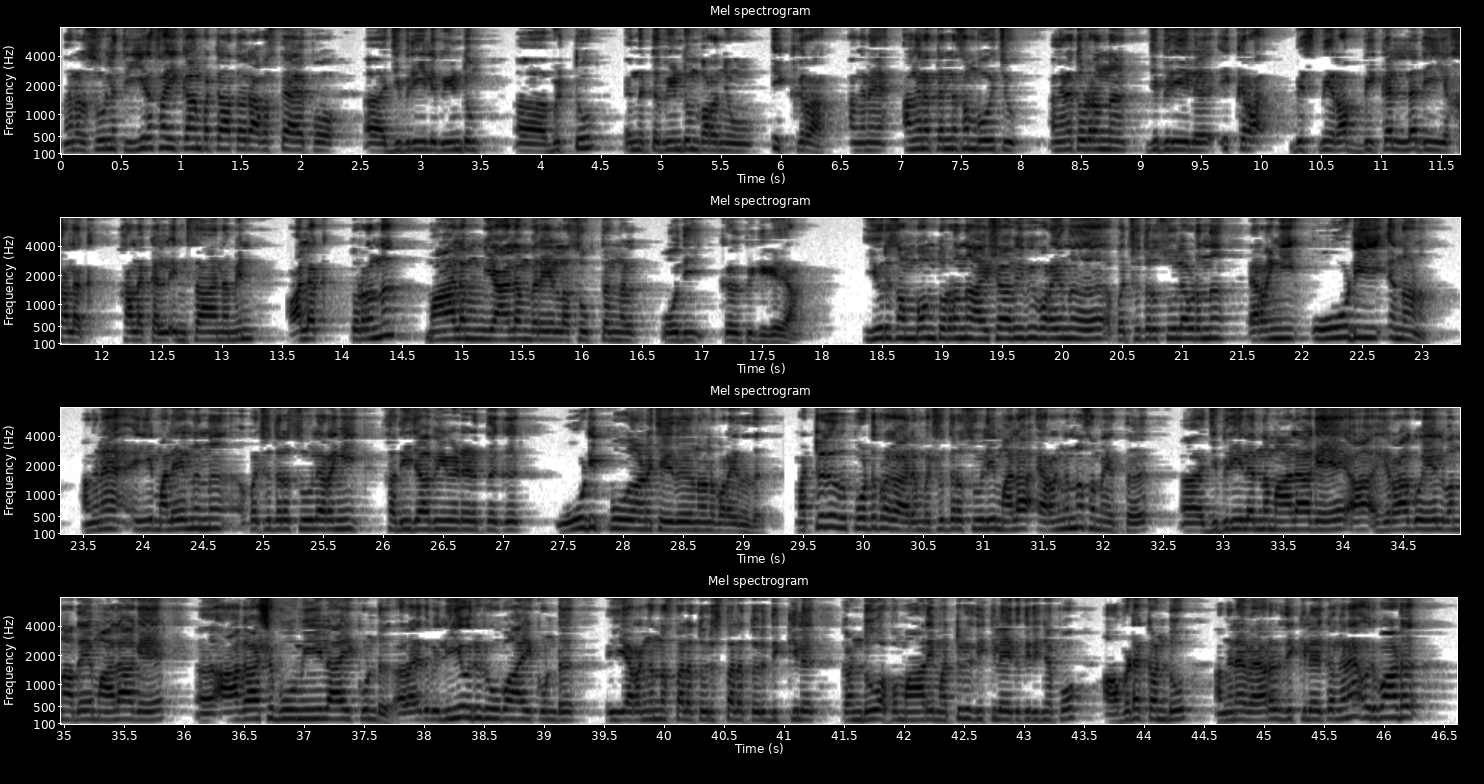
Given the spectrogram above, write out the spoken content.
അങ്ങനെ റസൂലിനെ തീരെ സഹിക്കാൻ പറ്റാത്ത ഒരവസ്ഥയായപ്പോൾ ജിബ്രിയിൽ വീണ്ടും വിട്ടു. എന്നിട്ട് വീണ്ടും പറഞ്ഞു ഇക്ര അങ്ങനെ അങ്ങനെ തന്നെ സംഭവിച്ചു. അങ്ങനെ തുടർന്ന് ജിബിരിയിൽ ഇക്ര ബിസ്മി റബ്ബിക്കല്ലദീ ഖലഖ്. ഖലഖൽ ഇൻസാനമിൻ അലക്. തുടർന്ന് മാലം യാലം വരെയുള്ള സൂക്തങ്ങൾ ഓതി കേൾപ്പിക്കുകയാണ്. ഈ ഒരു സംഭവം തുടർന്ന് ആയിഷാ ബീബി പറയുന്നത് പരിശുദ്ധ റസൂൽ അവിടുന്ന് ഇറങ്ങി ഓടി എന്നാണ്. അങ്ങനെ ഈ മലയിൽ നിന്ന് പരിശുദ്ധ റസൂൽ ഇറങ്ങി ഖദീജ ബീവിയുടെ അടുത്തേക്ക് ഓടിപ്പോവുകയാണ് ചെയ്തതെന്നാണ് പറയുന്നത്. മറ്റൊരു റിപ്പോർട്ട് പ്രകാരം പരിശുദ്ധ റസൂൽ ഈ മല ഇറങ്ങുന്ന സമയത്ത് ജിബ്രീൽ എന്ന മാലാകയെ ആ ഹിറാഗോയിൽ വന്ന അതേ മാലാകയെ ആകാശഭൂമിയിലായിക്കൊണ്ട് അതായത് വലിയൊരു രൂപമായിക്കൊണ്ട് ഈ ഇറങ്ങുന്ന സ്ഥലത്ത് ഒരു സ്ഥലത്ത് ഒരു ദിക്കിൽ കണ്ടു അപ്പോൾ മാറി മറ്റൊരു ദിക്കിലേക്ക് തിരിഞ്ഞപ്പോൾ അവിടെ കണ്ടു അങ്ങനെ വേറൊരു ദിക്കിലേക്ക് അങ്ങനെ ഒരുപാട്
